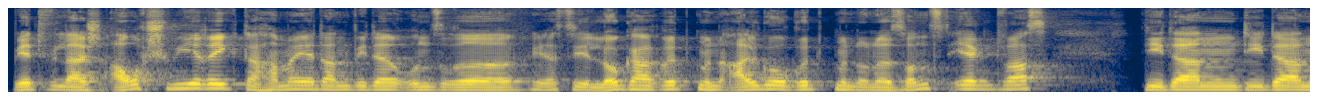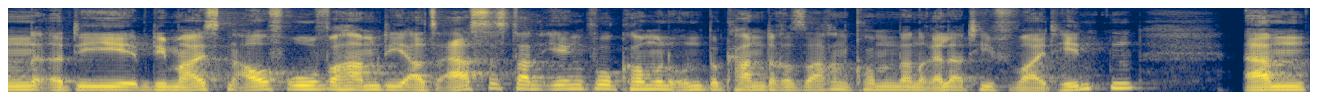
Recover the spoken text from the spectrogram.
wird vielleicht auch schwierig. Da haben wir ja dann wieder unsere, wie heißt die, Logarithmen, Algorithmen oder sonst irgendwas die dann, die dann äh, die, die meisten Aufrufe haben, die als erstes dann irgendwo kommen. Unbekanntere Sachen kommen dann relativ weit hinten. Ähm,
